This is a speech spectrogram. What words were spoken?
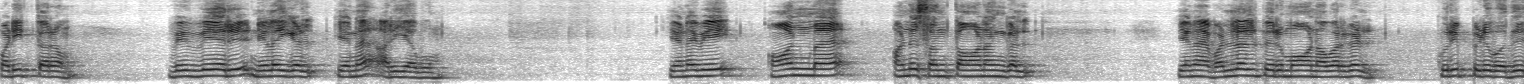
படித்தரம் வெவ்வேறு நிலைகள் என அறியவும். எனவே ஆன்ம அனுசந்தானங்கள் என வள்ளல் பெருமான் அவர்கள் குறிப்பிடுவது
